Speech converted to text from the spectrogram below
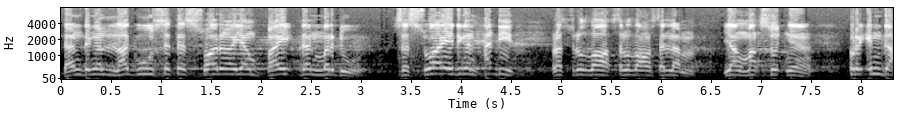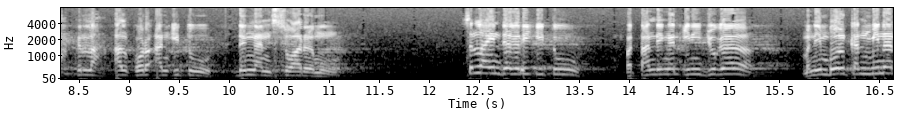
dan dengan lagu serta suara yang baik dan merdu sesuai dengan hadis Rasulullah sallallahu alaihi wasallam yang maksudnya perindahkanlah Al-Quran itu dengan suaramu. Selain dari itu, pertandingan ini juga menimbulkan minat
